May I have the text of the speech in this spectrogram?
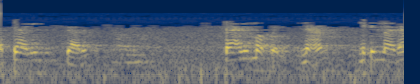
الثاني الثالث. فاعل المصدر نعم. مثل ماذا؟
